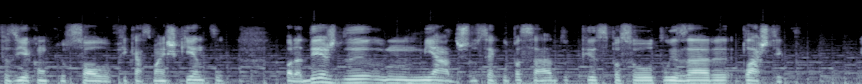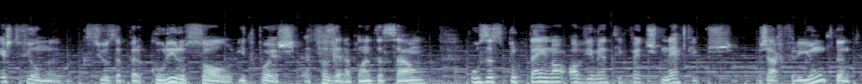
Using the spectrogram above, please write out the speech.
fazia com que o solo ficasse mais quente. Ora, desde meados do século passado que se passou a utilizar plástico. Este filme que se usa para cobrir o solo e depois fazer a plantação, usa-se porque tem, obviamente, efeitos benéficos. Já referi um, portanto,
